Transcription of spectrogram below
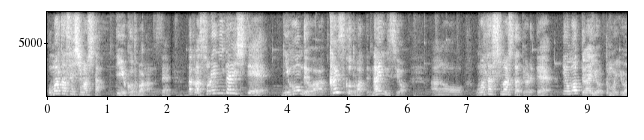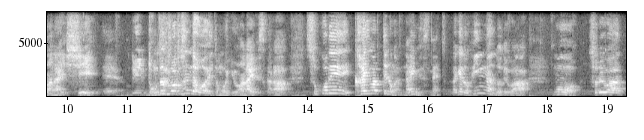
お待たせしましたっていう言葉なんですね。だからそれに対して、日本では返す言葉ってないんですよ。あの、お待たせしましたって言われて、いや、待ってないよとも言わないし、えー、どんだけ待たせんだおいとも言わないですから、そこで会話っていうのがないんですね。だけど、フィンランドでは、もう、それは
